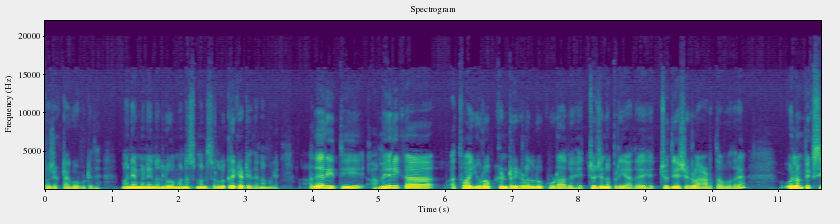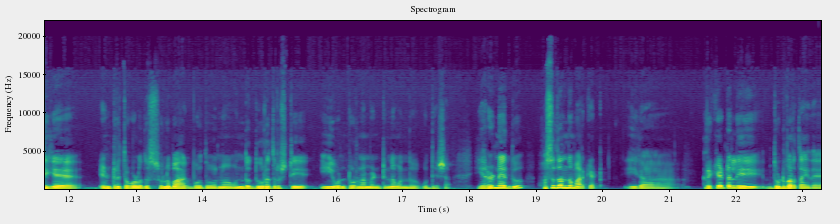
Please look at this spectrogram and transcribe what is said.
ಪ್ರೊಜೆಕ್ಟ್ ಆಗೋಗ್ಬಿಟ್ಟಿದೆ. ಮನೆ ಮನೆಯಲ್ಲೂ, ಮನಸ್ಸು ಮನಸ್ಸಲ್ಲೂ ಕ್ರಿಕೆಟ್ ಇದೆ ನಮಗೆ. ಅದೇ ರೀತಿ ಅಮೇರಿಕಾ ಅಥವಾ ಯುರೋಪ್ ಕಂಟ್ರಿಗಳಲ್ಲೂ ಕೂಡ ಅದು ಹೆಚ್ಚು ಜನಪ್ರಿಯ ಆದರೆ, ಹೆಚ್ಚು ದೇಶಗಳು ಆಡ್ತಾ ಹೋದರೆ ಒಲಿಂಪಿಕ್ಸಿಗೆ ಎಂಟ್ರಿ ತಗೊಳ್ಳೋದು ಸುಲಭ ಆಗ್ಬೋದು ಅನ್ನೋ ಒಂದು ದೂರದೃಷ್ಟಿ ಈ ಒಂದು ಟೂರ್ನಮೆಂಟಿನ ಒಂದು ಉದ್ದೇಶ. ಎರಡನೇದು ಹೊಸದೊಂದು ಮಾರ್ಕೆಟ್. ಈಗ ಕ್ರಿಕೆಟಲ್ಲಿ ದುಡ್ಡು ಬರ್ತಾ ಇದೆ.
